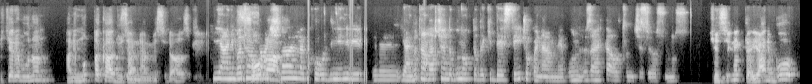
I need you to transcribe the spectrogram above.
Bir kere bunun hani mutlaka düzenlenmesi lazım. Yani vatandaşlarla Sonra, koordineli bir e, yani vatandaşların da bu noktadaki desteği çok önemli. Bunun özellikle altını çiziyorsunuz. Kesinlikle. Yani bu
